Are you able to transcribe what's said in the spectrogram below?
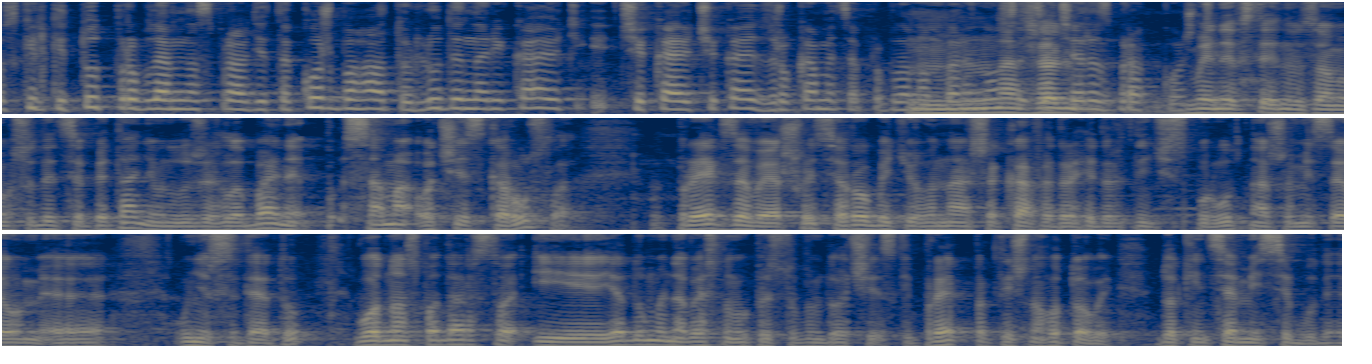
Оскільки тут проблем насправді також багато. Люди нарікають і чекають, чекають. З роками ця проблема переноситься через брак коштів. Ми не встигнемо з вами обсудити це питання, воно дуже глобальне. Сама очистка русла, проєкт завершується, робить його наша кафедра гідротехнічних споруд нашого місцевого е, університету водного господарства. І я думаю, на весну ми приступимо до очистки. Проєкт практично готовий, до кінця місяця буде.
